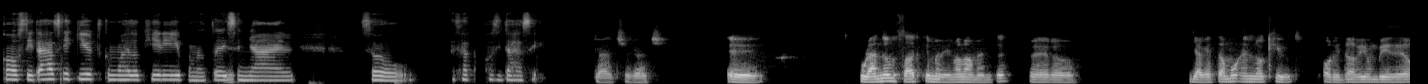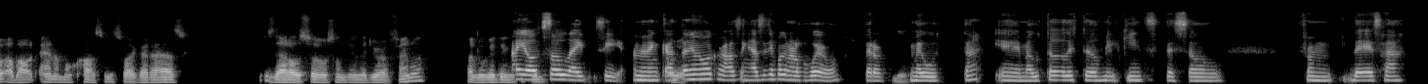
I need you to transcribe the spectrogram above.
cositas así cute como Hello Kitty, pues me gusta Mm. diseñar, so, esas cositas así. Gotcha, gotcha. Eh, random thought que me vino a la mente, pero ya que estamos en lo cute, ahorita vi un video about Animal Crossing, so I gotta ask, is that also something that you're a fan of? Algo que te I also like, sí, me encanta Ok. Animal Crossing, hace tiempo que no lo juego, pero Yeah. me gusta, eh, me ha gustado desde 2015, so, from, de esa,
